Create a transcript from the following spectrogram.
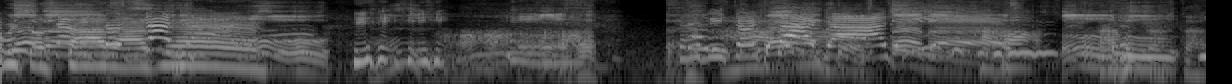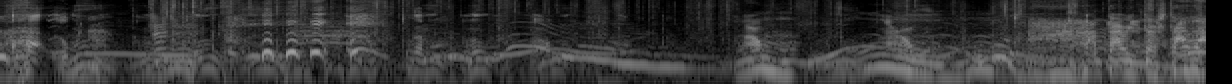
¡Tabi tostadas. tostada! Ah, Tabi tostada.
